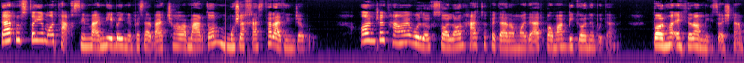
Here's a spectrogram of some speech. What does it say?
در روستای ما تقسیم بندی بین پسر بچه ها و مردان مشخصتر از اینجا بود. آنجا تمام بزرگسالان حتی پدر و مادر با من بیگانه بودند. با آنها احترام میگذاشتم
